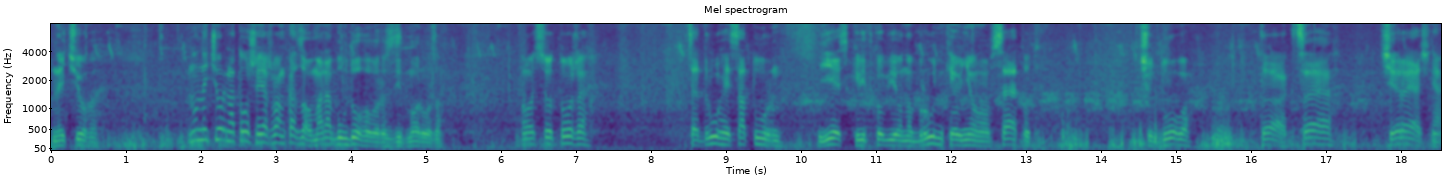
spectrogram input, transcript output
нічого. Ну не чорне, того, що я ж вам казав, у мене був договор з Дід Морозом. Ось о, теж. Це другий Сатурн. Є квіткові воно бруньки в нього, все тут чудово. Так, це черешня.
